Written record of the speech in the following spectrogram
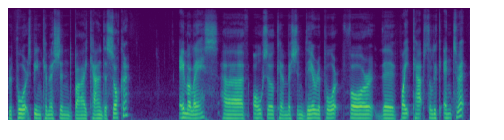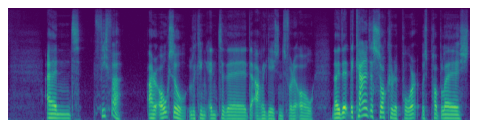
reports being commissioned by Canada Soccer. MLS have also commissioned their report for the Whitecaps to look into it. And FIFA are also looking into the, the allegations for it all. Now, the, the Canada Soccer report was published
